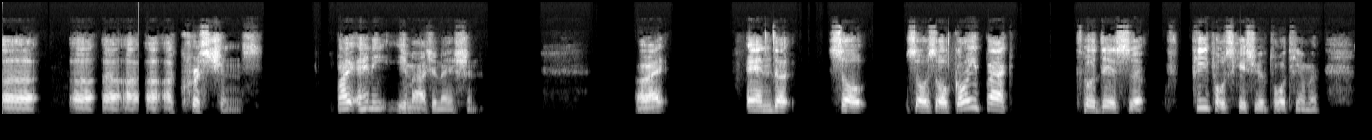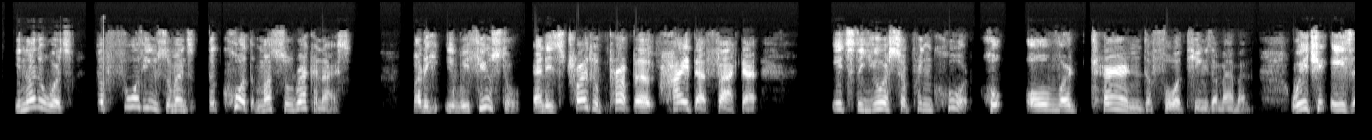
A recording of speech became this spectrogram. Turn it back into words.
uh, uh, uh, uh, uh, uh, Christians. by any imagination. All right, and uh, so so so going back to this uh, people's history of 14th In other words, the 14th Amendment, the court must recognize, but it, it refused to, and it's trying to prop, uh, hide that fact that it's the U.S. Supreme Court who overturned the 14th Amendment, which is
